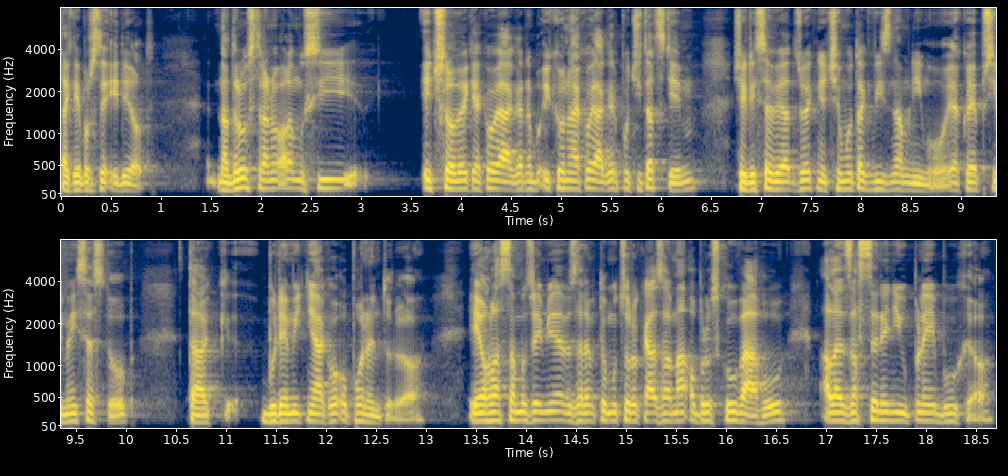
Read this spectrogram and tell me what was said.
tak je prostě idiot. Na druhou stranu ale musí i člověk jako Jáger nebo ikona jako Jáger počítat s tím, že když se vyjadřuje k něčemu tak významnému, jako je přímý sestup, tak bude mít nějakou oponenturu. Jo. Jeho hlas samozřejmě vzhledem k tomu, co dokázal, má obrovskou váhu, ale zase není úplný bůh. Jo.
